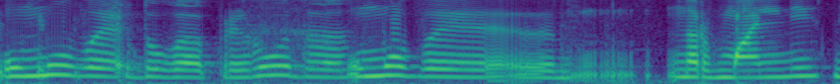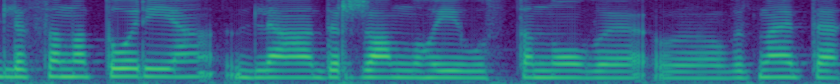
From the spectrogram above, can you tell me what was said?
умови- чудова природа. Умови нормальні для санаторія, для державної установи. Ви знаєте,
